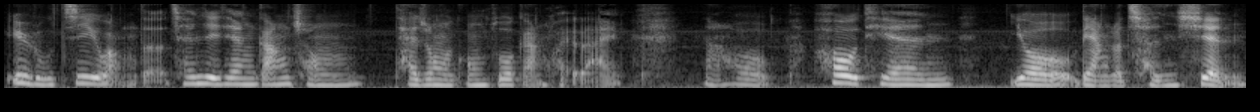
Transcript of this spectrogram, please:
一如既往的，前几天刚从台中的工作赶回来，然后后天有两个呈现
